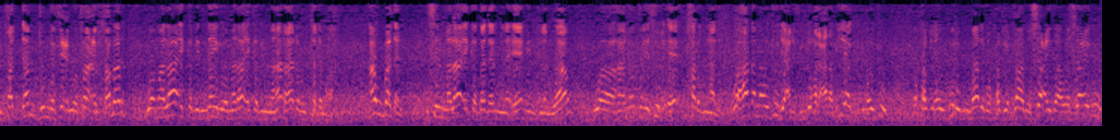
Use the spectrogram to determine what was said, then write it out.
مقدم جملة فعل وفاعل خبر وملائكة بالليل وملائكة بالنهار هذا مبتدأ مؤخر أو بدل. يصير ملائكه بدل من إيه؟ من الواو. وهذا فيصير إيه؟ خرج من هذا. وهذا موجود يعني في اللغة العربية موجود. وقد يقول ابن مالك وقد يقال سعد وسعدوا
